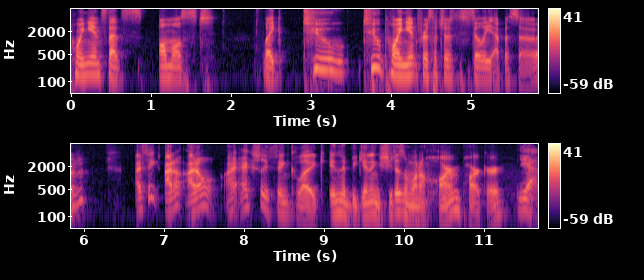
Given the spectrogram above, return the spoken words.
poignance that's almost like too too poignant for such a silly episode. I think I don't. I don't. I actually think like in the beginning she doesn't want to harm Parker. Yeah,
